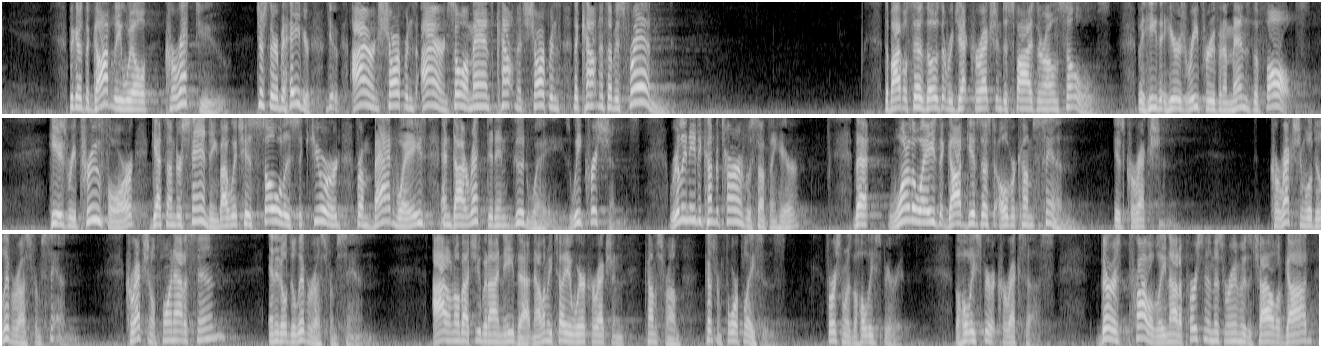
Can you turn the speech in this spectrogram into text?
Because the godly will correct you just their behavior. Iron sharpens iron, so a man's countenance sharpens the countenance of his friend. The Bible says those that reject correction despise their own souls. But he that hears reproof and amends the faults he is reproved for gets understanding by which his soul is secured from bad ways and directed in good ways. We Christians really need to come to terms with something here that one of the ways that God gives us to overcome sin is correction. Correction will deliver us from sin. Correction will point out a sin and it'll deliver us from sin. I don't know about you, but I need that. Now, let me tell you where correction comes from. It comes from four places. First one is the Holy Spirit. The Holy Spirit corrects us. There is probably not a person in this room who's a child of God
